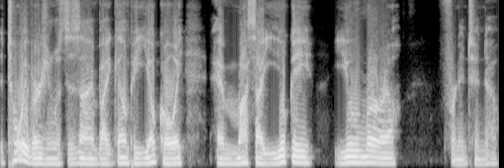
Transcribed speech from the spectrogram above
the toy version was designed by Gunpei Yokoi and Masayuki Uemura for Nintendo.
